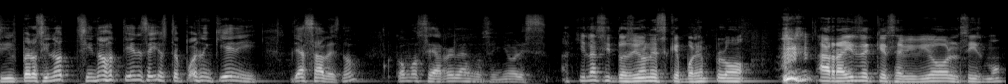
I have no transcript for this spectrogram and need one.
eh, pero si no, si no tienes, ellos te ponen quién y ya sabes, ¿no? Cómo se arreglan los señores. Aquí la situación es que, por ejemplo, a raíz de que se vivió el sismo,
